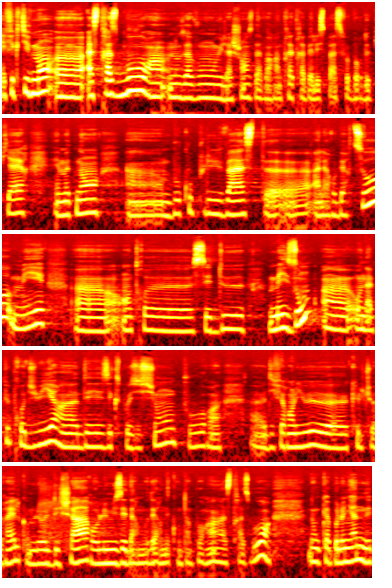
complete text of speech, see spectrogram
Effectivement, euh, à Strasbourg, hein, nous avons eu la chance d'avoir un très très bel espace Faubourg de Pierre et maintenant un beaucoup plus vaste euh, à la Robertso. Mais euh, entre ces deux maisons, on a pu produire des expositions pour différents lieux culturels comme le Hall des Chars ou le Musée d'art moderne et contemporain à Strasbourg. Donc Apollonia n'est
